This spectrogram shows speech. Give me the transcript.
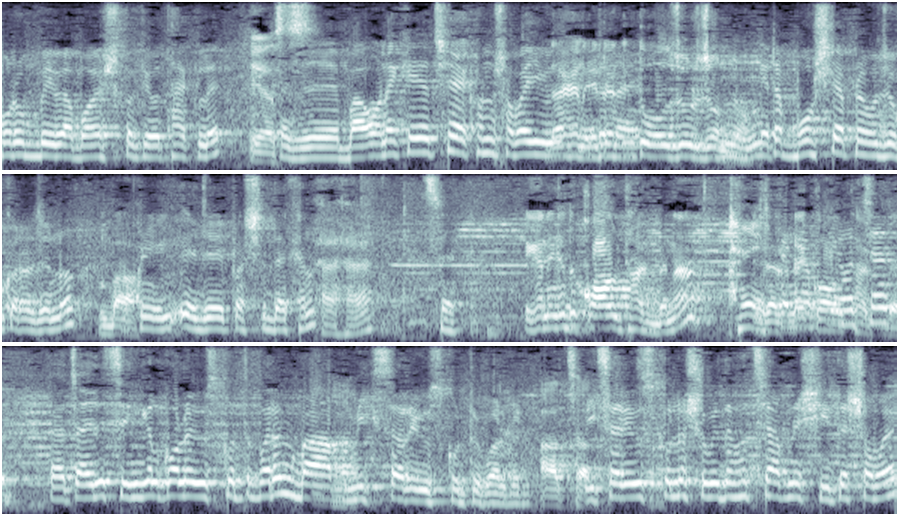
মুরব্বী বা বয়স্ক কেউ থাকলে যে বা অনেকে আছে এখন সবাই দেখেন এটা কিন্তু অজুর জন্য। এটা বসে আপনি উজু করার জন্য। আপনি এই যে পাশে দেখেন। হ্যাঁ হ্যাঁ। আচ্ছা। এখানে কিন্তু কল থাকবে না? হ্যাঁ এখানে কল থাকবে। চাইলে সিঙ্গেল কলও ইউজ করতে পারেন বা মিক্সার ইউজ করতে পারবেন। আচ্ছা। মিক্সার ইউজ করলে সুবিধা হচ্ছে আপনি শীতের সময়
